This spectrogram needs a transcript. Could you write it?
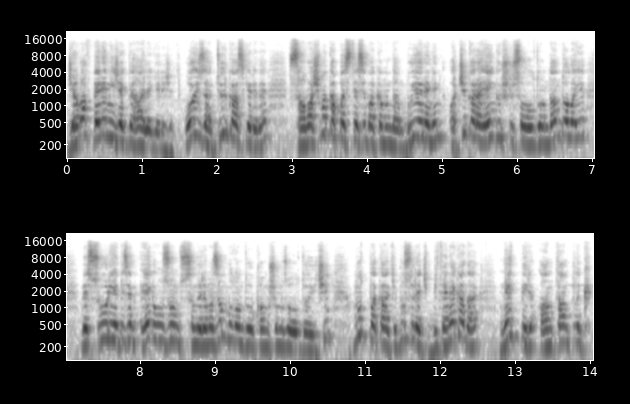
cevap veremeyecek bir hale gelecek. O yüzden Türk askeri de savaşma kapasitesi bakımından bu yörenin açık ara en güçlüsü olduğundan dolayı ve Suriye bizim en uzun sınırımızın bulunduğu komşumuz olduğu için mutlaka ki bu süreç bitene kadar net bir antantlık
